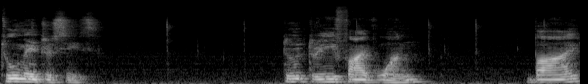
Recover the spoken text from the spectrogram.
two matrices. 2 3 5 1 by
